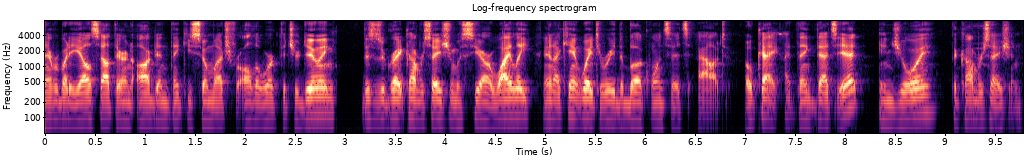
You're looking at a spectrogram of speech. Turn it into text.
everybody else out there in Ogden, thank you so much for all the work that you're doing. This is a great conversation with C.R. Wiley, and I can't wait to read the book once it's out. Okay, I think that's it. Enjoy the conversation.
